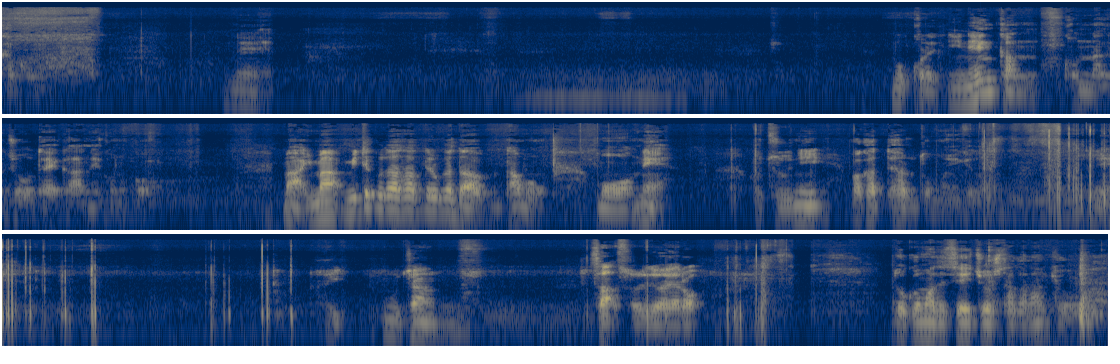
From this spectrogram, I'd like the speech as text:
過去に。ねえ。もうこれ2年間こんな状態かね、この子。まあ今見てくださってる方は多分もうね、普通に分かってはると思うんやけど。ねはい、むーちゃん。さあ、それではやろう。どこまで成長したかな、今日は。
